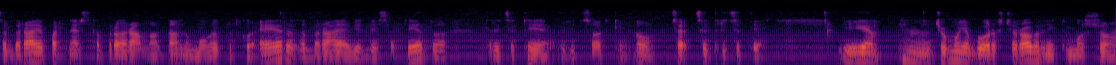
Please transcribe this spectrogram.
забирає партнерська програма. В даному випадку Air забирає від 10 до 30%. Ну, це, це 30. І чому я був розчарований? Тому що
